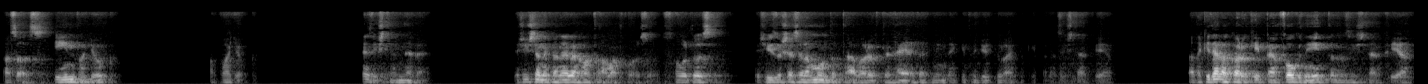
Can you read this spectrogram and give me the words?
Azaz, én vagyok, a vagyok. Ez Isten neve. És Istennek a neve hatalmat hordoz. hordoz és Jézus ezzel a mondatával rögtön helyetett mindenkit, hogy ő tulajdonképpen az Isten fia. Hát akit el akarok éppen fogni az az Isten fia.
